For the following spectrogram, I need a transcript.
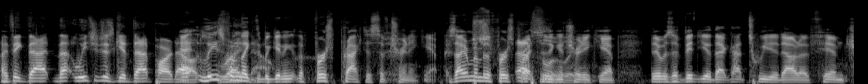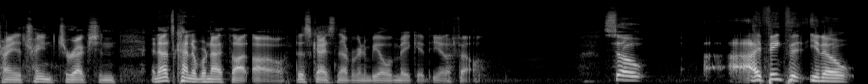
I think that that we should just get that part out. At least right from like now. the beginning, the first practice of training camp. Because I remember the first practice of training camp, there was a video that got tweeted out of him trying to train direction, and that's kind of when I thought, oh, this guy's never going to be able to make it the NFL. So I think that you know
